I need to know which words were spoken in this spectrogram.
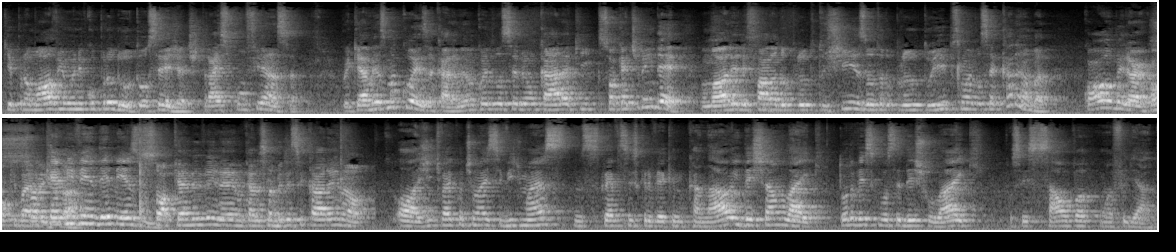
que promove um único produto, ou seja, te traz confiança. Porque é a mesma coisa, cara. A mesma coisa você vê um cara que só quer te vender. Uma hora ele fala do produto X, outra do produto Y, e você, caramba, qual é o melhor? Qual que vai Só me quer me vender mesmo. Só quer me vender, não quero saber desse cara aí não. Ó, a gente vai continuar esse vídeo, mas não se inscreve se inscrever aqui no canal e deixar um like. Toda vez que você deixa o like, você salva um afiliado.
